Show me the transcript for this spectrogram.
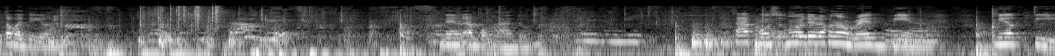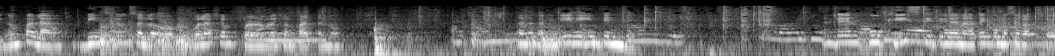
Ito ka yun. Then, avocado. Tapos, umorder ako ng red bean. Milk tea. Nung pala, beans yung sa loob. Wala siyang pearl, wala siyang cut, ano. Talaga, hindi iniintindi. And then, cookies. Titingnan natin kung masarap to.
